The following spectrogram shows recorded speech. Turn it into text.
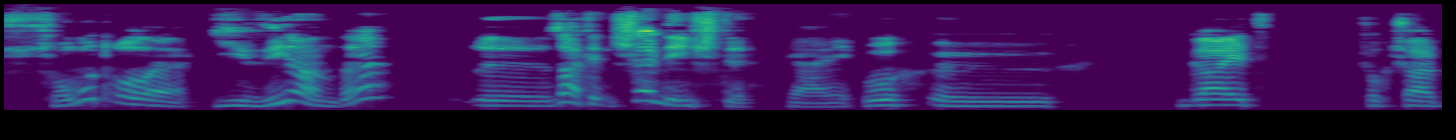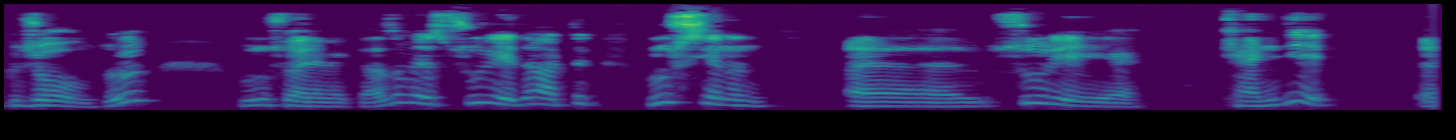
somut olarak girdiği anda e, zaten işler değişti. Yani bu e, gayet çok çarpıcı oldu. Bunu söylemek lazım ve Suriye'de artık Rusya'nın e, Suriye'ye kendi e,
